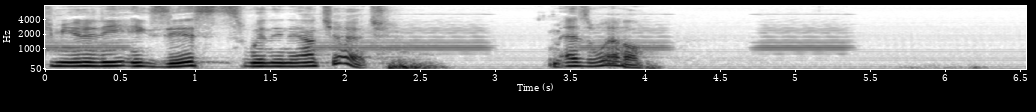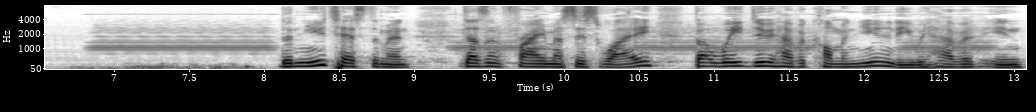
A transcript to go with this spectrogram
Community exists within our church as well. The New Testament doesn't frame us this way, but we do have a common unity. We have it in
